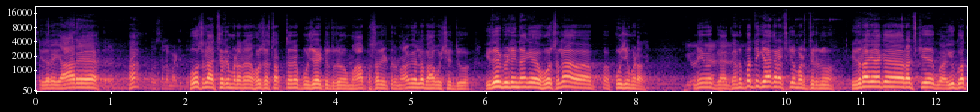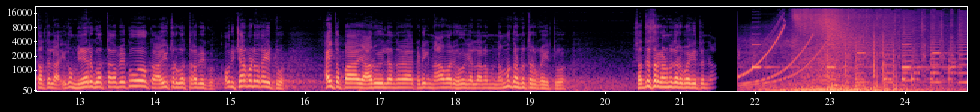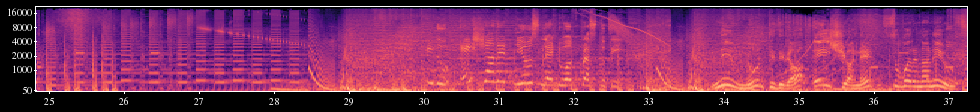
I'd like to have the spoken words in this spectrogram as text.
ಇದರ ಯಾರೇ, ಹಾಂ? ಹೋಸಲ ಆಚರಣೆ ಮಾಡೋಣ ಹೋಸ ಸತ್ತನೇ ಪೂಜೆ ಇಟ್ಟಿದ್ರು, ಮಹಾಪ್ರಸಾದ ಇಟ್ಟರು ನಾವೆಲ್ಲ ಭಾಗವಹಿಸಿದ್ದು. ಇದೇ ಬಿಲ್ಡಿಂಗ್ನಾಗೆ ಹೋಸಲ ಪೂಜೆ ಮಾಡೋರು. ನೀವು ಗಣಪತಿಗೆ ಯಾಕೆ ರಾಜಕೀಯ ಮಾಡ್ತೀರಿ ನೀವು? ಇದ್ರಾಗ ಯಾಕೆ ರಾಜಕೀಯ, ಇವು ಗೊತ್ತಾಗ್ತಿಲ್ಲ. ಇದು ಮೇಯರ್ ಗೊತ್ತಾಗಬೇಕು, ಆಯುಕ್ತರು ಗೊತ್ತಾಗಬೇಕು. ಅವ್ರು ವಿಚಾರ ಮಾಡಬೇಕಾಗಿತ್ತು. ಆಯ್ತಪ್ಪ ಯಾರೂ ಇಲ್ಲ ಅಂದ್ರೆ ಕಡೆಗೆ ನಾವಾರಿ ಹೋಗೆಲ್ಲ ನಮ್ಮ ನಮ್ಮ ಗಣಪತಿ ತರಬೇಕಾಗಿತ್ತು. ಸದಸ್ಯರು ಗಣಪತಿ ತರಬೇಕಾಗಿತ್ತು. ಇದು ಏಷ್ಯಾನೆಟ್ ನ್ಯೂಸ್ ನೆಟ್ವರ್ಕ್ ಪ್ರಸ್ತುತಿ. ನೀವು ನೋಡ್ತಿದ್ದೀರಾ ಏಷ್ಯಾ ನೆಟ್ ಸುವರ್ಣ ನ್ಯೂಸ್.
